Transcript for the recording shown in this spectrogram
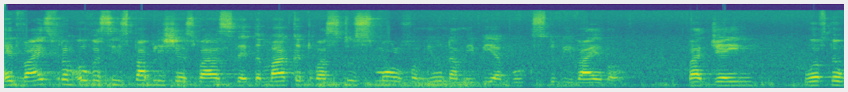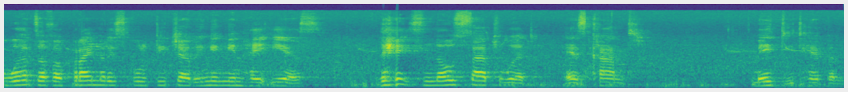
Advice from overseas publishers was that the market was too small for New Namibia books to be viable. But Jane, with the words of a primary school teacher ringing in her ears, there is no such word as can't, made it happen.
